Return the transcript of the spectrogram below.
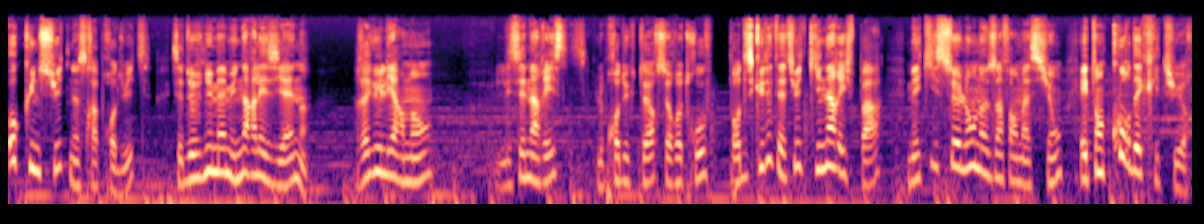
aucune suite ne sera produite. C'est devenu même une arlésienne. Régulièrement, les scénaristes, le producteur se retrouvent pour discuter de cette suite qui n'arrive pas, mais qui, selon nos informations, est en cours d'écriture.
